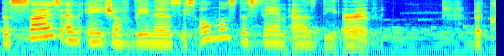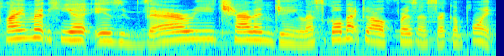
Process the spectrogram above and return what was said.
The size and age of Venus is almost the same as the Earth. The climate here is very challenging. Let's go back to our first and second point.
